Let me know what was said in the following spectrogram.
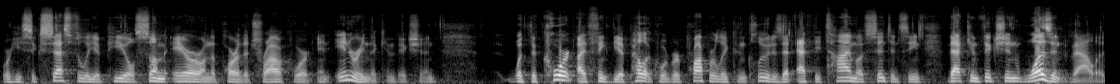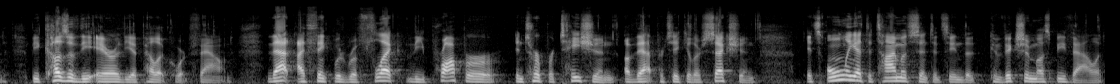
where he successfully appeals some error on the part of the trial court in entering the conviction, what the court, I think the appellate court would properly conclude is that at the time of sentencing, that conviction wasn't valid because of the error the appellate court found. That, I think, would reflect the proper interpretation of that particular section. It's only at the time of sentencing the conviction must be valid.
